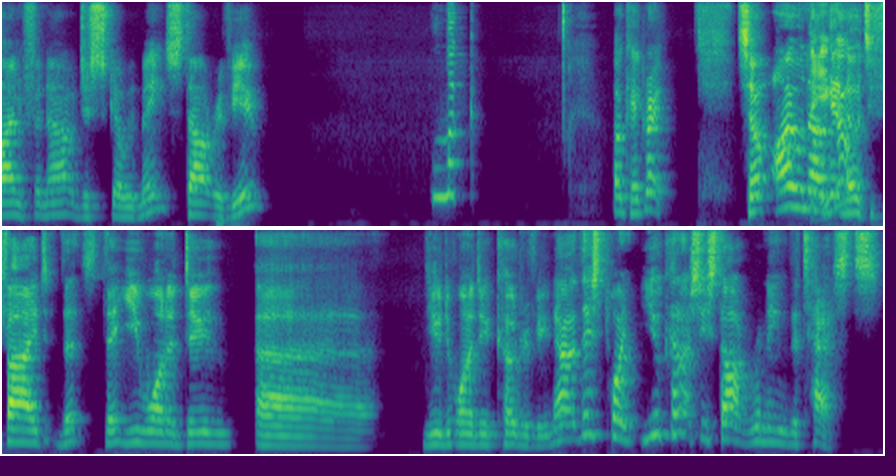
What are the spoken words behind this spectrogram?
fine for now. Just go with me. Start review. Look. Okay, great. So I will now get go. notified that that you want to do uh, you want to do code review. Now at this point, you can actually start running the tests,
